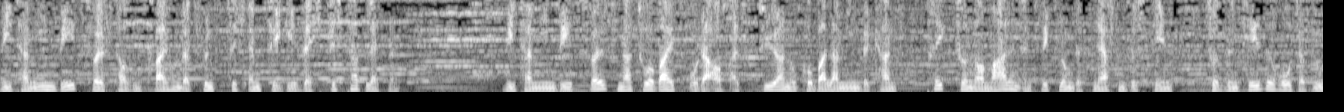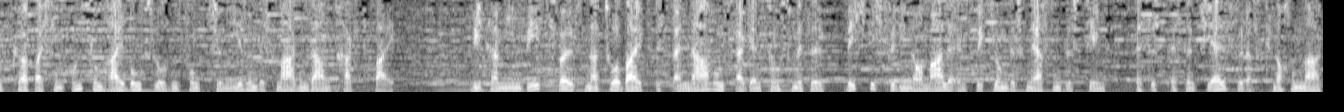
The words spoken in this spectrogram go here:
Vitamin B 12250 mcg 60 Tabletten. Vitamin B12 Naturbite oder auch als Cyanocobalamin bekannt, trägt zur normalen Entwicklung des Nervensystems, zur Synthese roter Blutkörperchen und zum reibungslosen Funktionieren des Magen-Darm-Trakts bei. Vitamin B12 Naturbite ist ein Nahrungsergänzungsmittel, wichtig für die normale Entwicklung des Nervensystems, es ist essentiell für das Knochenmark,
